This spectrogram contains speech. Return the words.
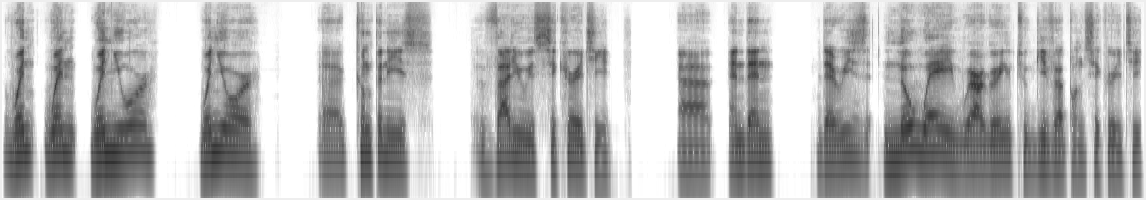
when when when you're when your uh, company's value is security, uh, and then there is no way we are going to give up on security.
